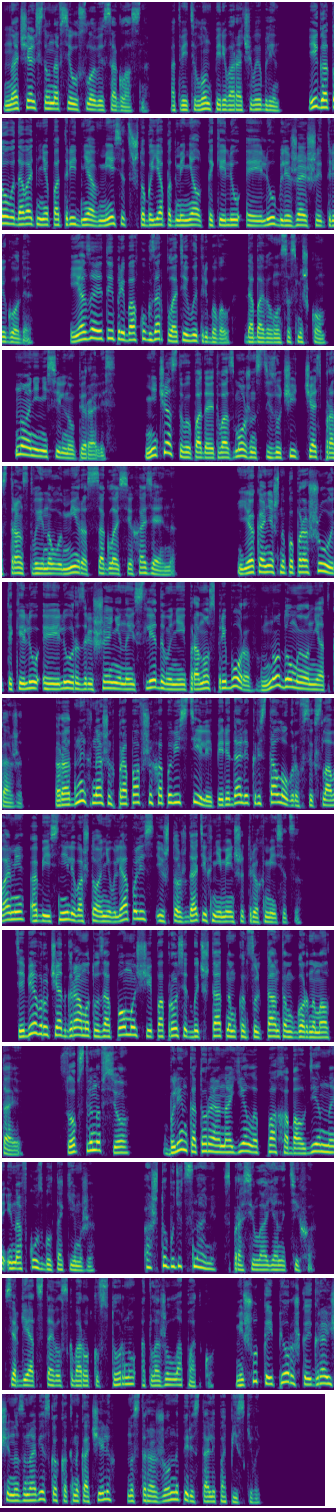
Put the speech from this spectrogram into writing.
«Начальство на все условия согласно», — ответил он, переворачивая блин. «И готовы давать мне по три дня в месяц, чтобы я подменял Текелю Эйлю ближайшие три года. Я за это и прибавку к зарплате вытребовал», — добавил он со смешком. Но они не сильно упирались. Не часто выпадает возможность изучить часть пространства иного мира с согласия хозяина. Я, конечно, попрошу Текелю Эйлю разрешения на исследование и пронос приборов, но, думаю, он не откажет. Родных наших пропавших оповестили, передали кристаллограф с их словами, объяснили, во что они вляпались и что ждать их не меньше трех месяцев. Тебе вручат грамоту за помощь и попросят быть штатным консультантом в Горном Алтае. Собственно, все. Блин, который она ела, пах обалденно и на вкус был таким же. «А что будет с нами?» — спросила Аяна тихо. Сергей отставил сковородку в сторону, отложил лопатку. Мишутка и перышко, играющие на занавесках, как на качелях, настороженно перестали попискивать.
